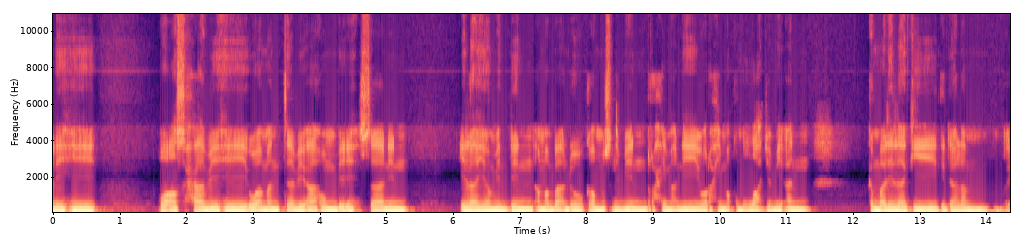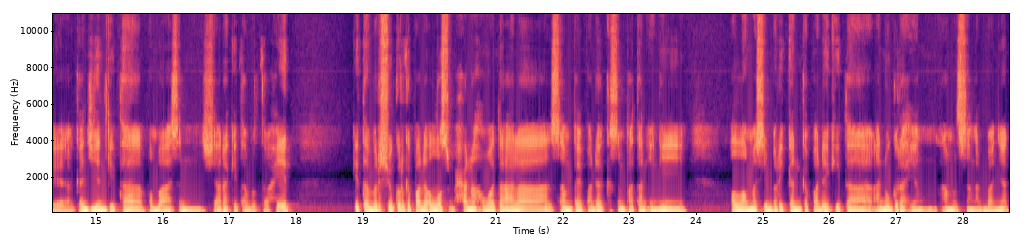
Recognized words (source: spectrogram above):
alihi wa ashabihi wa man tabi'ahum bi ihsanin ila yaumiddin. Amma ba'du kaum muslimin rahimani wa rahimakumullah jami'an. Kembali lagi di dalam ya, kajian kita pembahasan syarah kitab tauhid. Kita bersyukur kepada Allah Subhanahu wa taala sampai pada kesempatan ini Allah masih berikan kepada kita anugerah yang amat sangat banyak,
